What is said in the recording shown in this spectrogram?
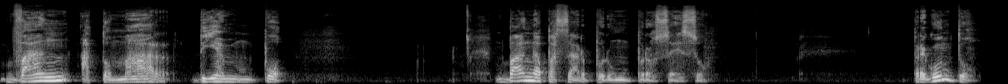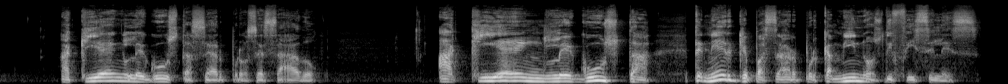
van a tomar tiempo van a pasar por un proceso. Pregunto, ¿a quién le gusta ser procesado? ¿A quién le gusta tener que pasar por caminos difíciles?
